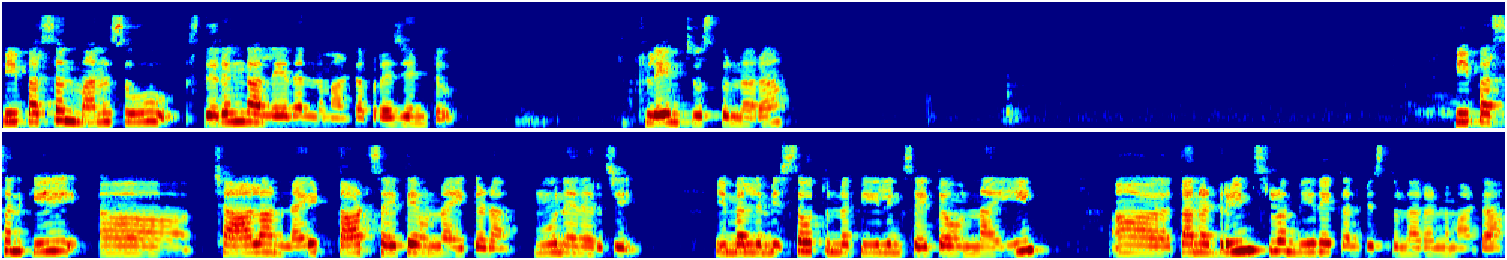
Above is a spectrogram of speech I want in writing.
మీ పర్సన్ మనసు స్థిరంగా లేదన్నమాట ప్రజెంట్ ఫ్లేమ్ చూస్తున్నారా? మీ పర్సన్కి ఆ, చాలా నైట్ థాట్స్ అయితే ఉన్నాయి ఇక్కడ. మూన్ ఎనర్జీ మిమ్మల్ని మిస్ అవుతున్న ఫీలింగ్స్ అయితే ఉన్నాయి. ఆ, తన డ్రీమ్స్లో మీరే కనిపిస్తున్నారన్నమాట.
